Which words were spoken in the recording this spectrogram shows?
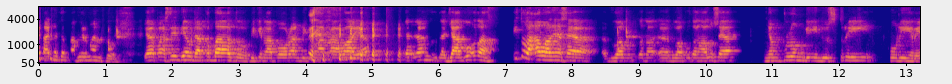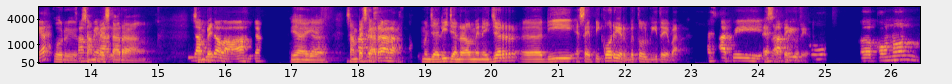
Tanya ke Pak Firman tuh. Ya pasti dia udah kebal tuh bikin laporan bikin makalah ya. Ya kan udah jago lah. Itulah awalnya saya dua eh, dua puluh tahun lalu saya nyemplung di industri kurir ya. Kurir sampai, sampai sekarang. Sampai lah ya. Ya, ya. sampai, sampai sekarang, sekarang. menjadi general manager uh, di SAP Courier, betul begitu ya Pak? SAP, SAP, SAP itu konon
